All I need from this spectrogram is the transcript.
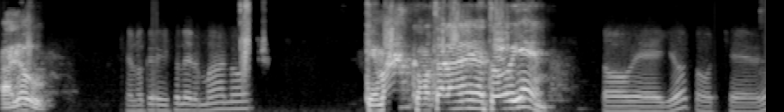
Aló. ¿Qué es lo que dice el hermano? ¿Qué más? ¿Cómo está la nena? ¿Todo bien? Todo bello, todo chévere.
